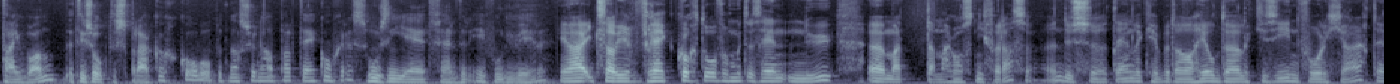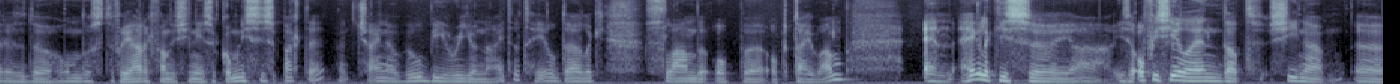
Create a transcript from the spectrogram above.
Taiwan. Het is ook te sprake gekomen op het Nationaal Partijcongres. Hoe zie jij het verder evolueren? Ja, ik zal hier vrij kort over moeten zijn nu, uh, maar dat mag ons niet verrassen. Hè. Dus uh, uiteindelijk hebben we dat al heel duidelijk gezien vorig jaar tijdens de 100ste verjaardag van de Chinese Communistische Partij. China will be reunited, heel duidelijk slaande op, uh, op Taiwan. En eigenlijk is, uh, ja, is de officiële lijn dat China uh,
